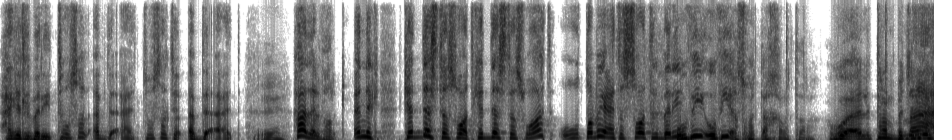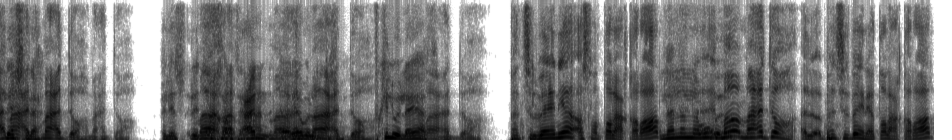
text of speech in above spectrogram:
حقت البريد. توصل أبدأ أعد. توصل أبدأ أعد. إيه. هذا الفرق. إنك كدست أصوات كدست أصوات وطبيعة الصوت البريد وفي وفي أصوات تاخرت ترى. هو ترامب ما ليش ما, عد ما عدوها ما عدوها. اللي تأخرت ما- عن ما- يوم ما. عدوها. في كل الولايات. ما عدوها بنسلفانيا أصلا طلع قرار. لا لا لا مو ما ما عدوها بنسلفانيا طلع قرار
